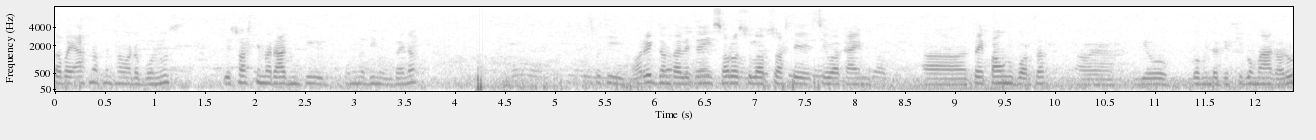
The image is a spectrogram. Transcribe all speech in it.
तपाईँ आफ्नो आफ्नो ठाउँबाट बोल्नुहोस्। यो स्वास्थ्यमा राजनीति हुन दिनु हुँदैन। त्यसपछि हरेक जनताले चाहिँ सर्वसुलभ स्वास्थ्य सेवा कायम चाहिँ पाउनुपर्छ। यो गोविन्द केसीको मागहरू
